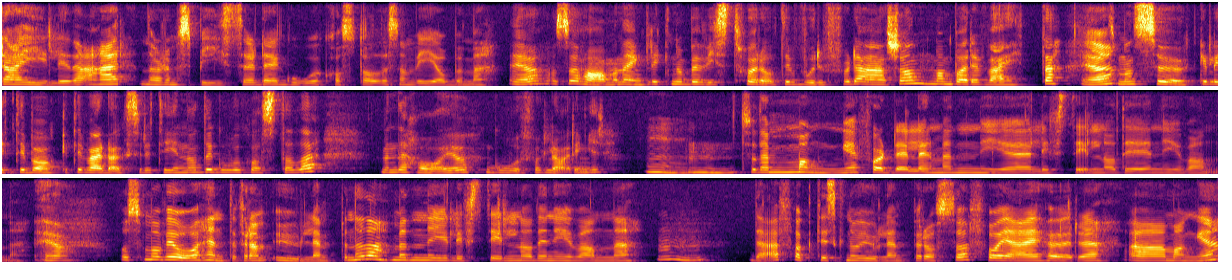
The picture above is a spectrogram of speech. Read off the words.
deilig det er når de spiser det gode kostholdet som vi jobber med. Ja, og så har man egentlig ikke noe bevisst forhold til hvorfor det er sånn. Man bare veit det. Ja. Så man søker litt tilbake til hverdagsrutinen og det gode kostholdet. Men det har jo gode forklaringer. Mm. Så det er mange fordeler med den nye livsstilen og de nye vanene. Ja. Og så må vi òg hente fram ulempene da, med den nye livsstilen og de nye vanene. Det er faktisk noen ulemper også, får jeg høre av mange.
